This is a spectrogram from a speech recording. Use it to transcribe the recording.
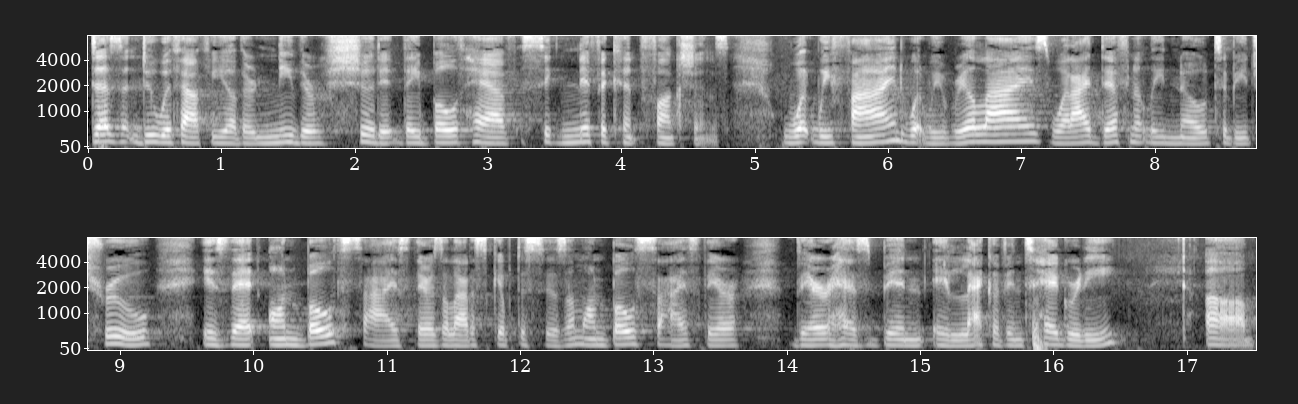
doesn't do without the other, neither should it. They both have significant functions. What we find, what we realize, what I definitely know to be true is that on both sides there's a lot of skepticism. On both sides there there has been a lack of integrity. Um,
